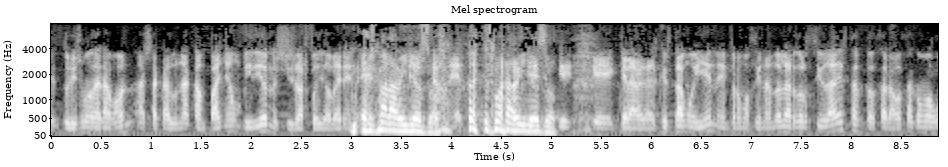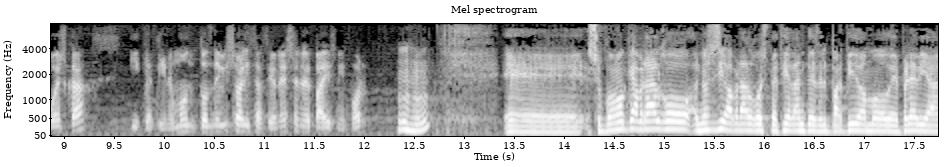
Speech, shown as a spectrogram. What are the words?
el turismo de Aragón ha sacado una campaña un vídeo no sé si lo has podido ver en Es maravilloso, en internet es maravilloso. que, que- que la verdad es que está muy bien, eh, promocionando las dos ciudades, tanto Zaragoza como Huesca, y que tiene un montón de visualizaciones en el país nipón. Eh, supongo que habrá algo, no sé si habrá algo especial antes del partido a modo de previa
